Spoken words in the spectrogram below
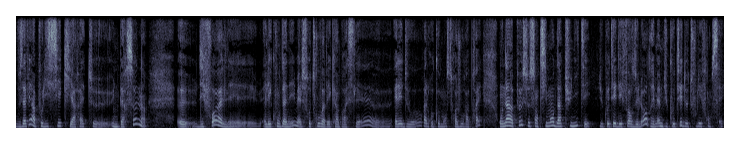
vous avez un policier qui arrête euh, une personne. Euh, des fois, elle est, condamnée, mais elle se retrouve avec un bracelet, euh, elle est dehors, elle recommence trois jours après. On a un peu ce sentiment d'impunité du côté des forces de l'ordre et même du côté de tous les Français.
